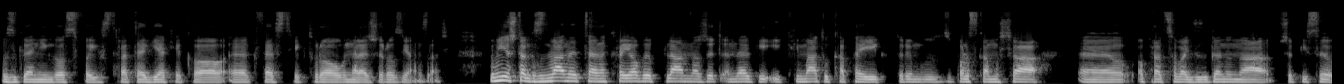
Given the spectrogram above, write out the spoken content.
uwzględni go w swoich strategiach jako e, kwestię, którą należy rozwiązać. Również tak zwany ten Krajowy Plan na Rzecz Energii i Klimatu KPI, który Polska musiała e, opracować ze względu na przepisy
